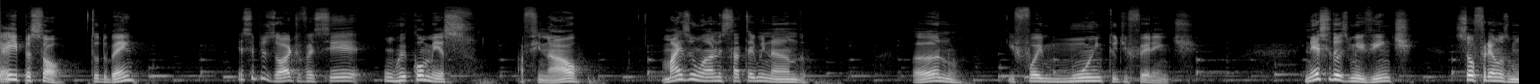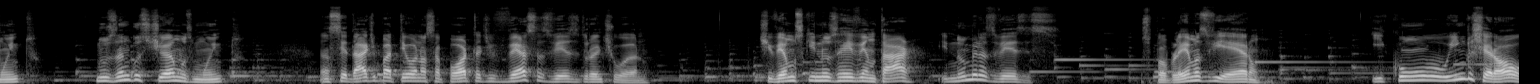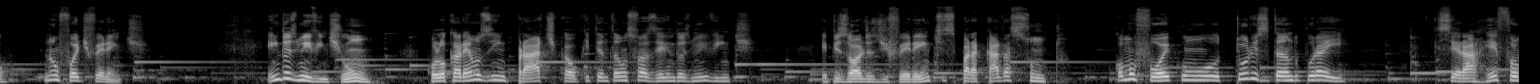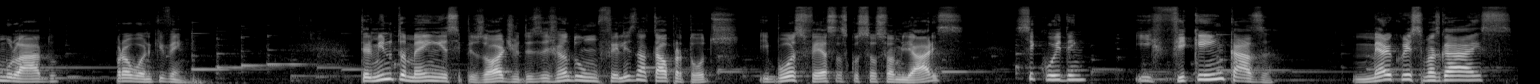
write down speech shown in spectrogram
E aí, pessoal, tudo bem? Esse episódio vai ser um recomeço. Afinal, mais um ano está terminando. Ano que foi muito diferente. Nesse 2020, sofremos muito, nos angustiamos muito, a ansiedade bateu a nossa porta diversas vezes durante o ano. Tivemos que nos reinventar inúmeras vezes. Os problemas vieram. E com o English All não foi diferente. Em 2021, colocaremos em prática o que tentamos fazer em 2020. Episódios diferentes para cada assunto, como foi com o Turistando por aí, que será reformulado para o ano que vem. Termino também esse episódio desejando um Feliz Natal para todos e boas festas com seus familiares. Se cuidem e fiquem em casa. Merry Christmas, guys!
